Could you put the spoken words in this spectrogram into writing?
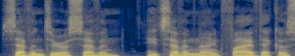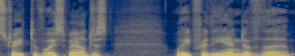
707 8795. That goes straight to voicemail. Just wait for the end of the,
